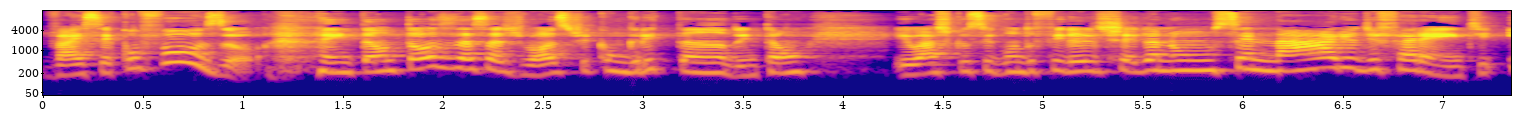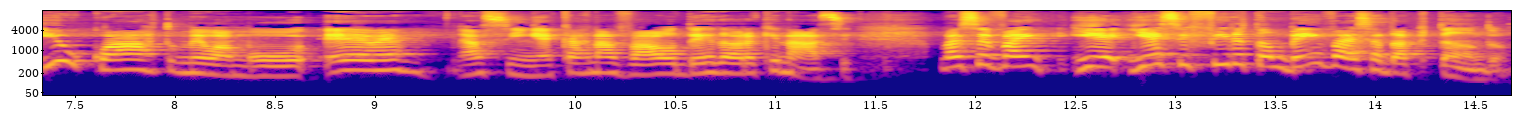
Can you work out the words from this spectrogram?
vai ser confuso. Então todas essas vozes ficam gritando. Então eu acho que o segundo filho ele chega num cenário diferente. E o quarto, meu amor, é assim, é carnaval desde a hora que nasce. Mas você vai e, e esse filho também vai se adaptando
